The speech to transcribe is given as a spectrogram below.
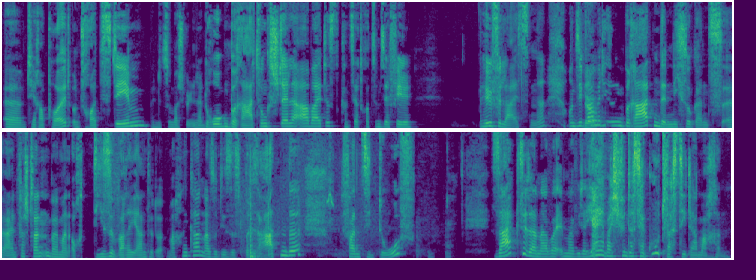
äh, Therapeut. Und trotzdem, wenn du zum Beispiel in einer Drogenberatungsstelle arbeitest, kannst du ja trotzdem sehr viel Hilfe leisten. Ne? Und sie war ja. mit diesem Beratenden nicht so ganz äh, einverstanden, weil man auch diese Variante dort machen kann. Also dieses Beratende fand sie doof sagte dann aber immer wieder, ja, ja, aber ich finde das ja gut, was die da machen.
